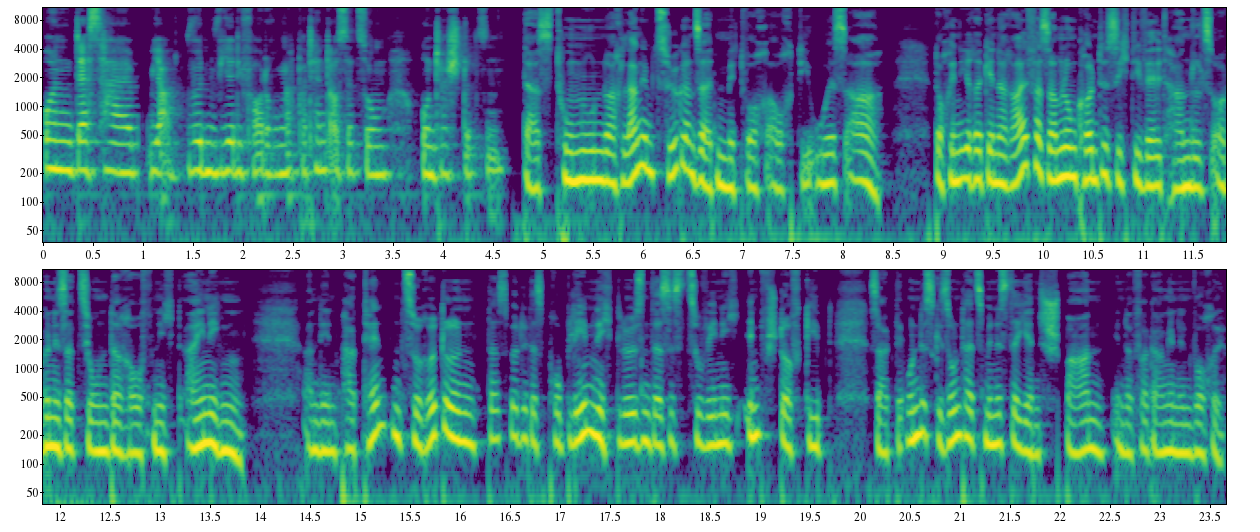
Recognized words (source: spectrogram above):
Und deshalb ja, würden wir die Forderung nach Patentaussetzung unterstützen. Das tun nun nach langem Zögern seit Mittwoch auch die USA. Doch in ihrer Generalversammlung konnte sich die Welthandelsorganisation darauf nicht einigen. An den Patenten zu rütteln, das würde das Problem nicht lösen, dass es zu wenig Impfstoff gibt, sagte Bundesgesundheitsminister Jens Spahn in der vergangenen Woche.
